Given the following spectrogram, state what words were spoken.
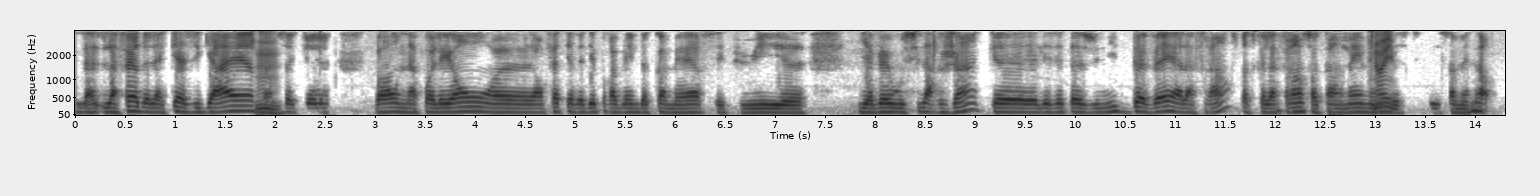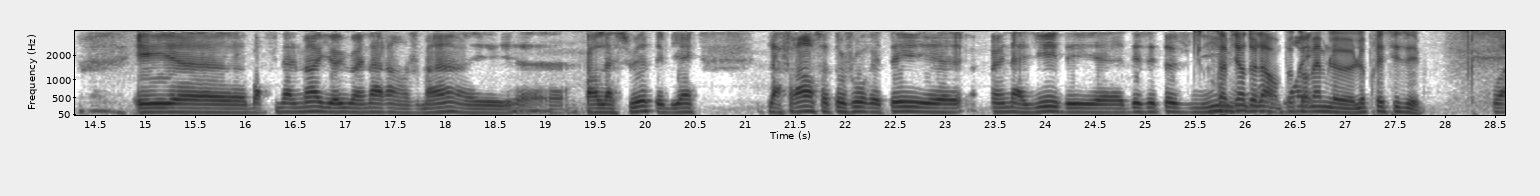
l'affaire la, la, de la quasi-guerre mm. parce que bon, Napoléon, euh, en fait, il y avait des problèmes de commerce et puis euh, il y avait aussi l'argent que les États-Unis devaient à la France parce que la France a quand même oui. investi des sommes énormes. Et euh, bon, finalement, il y a eu un arrangement et euh, par la suite, eh bien, la France a toujours été euh, un allié des, des États-Unis. Ça vient de là, on peut moins... quand même le, le préciser. Ouais.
